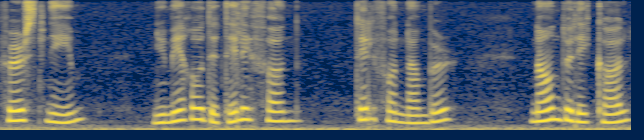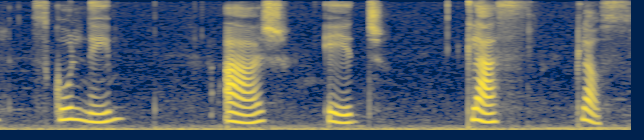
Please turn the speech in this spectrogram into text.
first name, numéro de téléphone, téléphone number, nom de l'école, school name, âge, age, classe, classe.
